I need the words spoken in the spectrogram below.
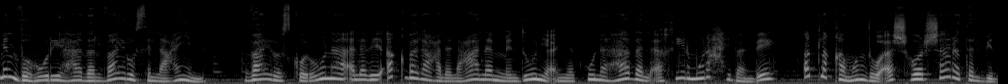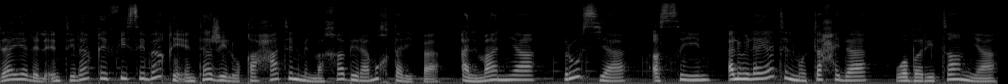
من ظهور هذا الفيروس اللعين. فيروس كورونا الذي أقبل على العالم من دون أن يكون هذا الأخير مرحبا به أطلق منذ أشهر شارة البداية للانطلاق في سباق إنتاج لقاحات من مخابر مختلفة ألمانيا، روسيا، الصين، الولايات المتحدة وبريطانيا.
